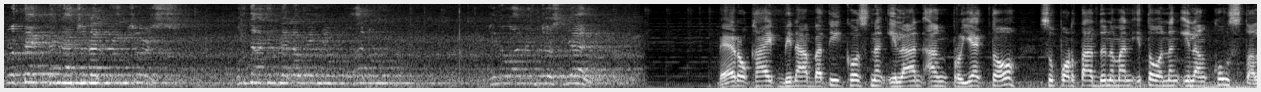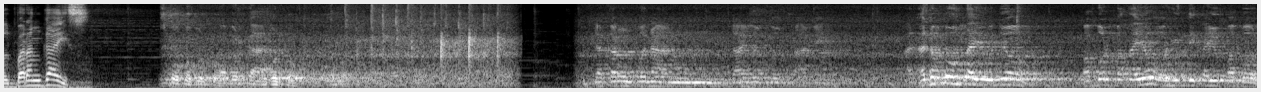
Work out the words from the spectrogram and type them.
protect the natural features. Huwag natin dalawin yung anong ginawa ng Diyos yan. Pero kahit binabatikos ng ilan ang proyekto, suportado naman ito ng ilang coastal barangays. Po, po. Po. nagkaroon po ng dialogue doon sa amin. At Ano po ang tayo nyo? Pabor ba kayo o hindi kayo pabor?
